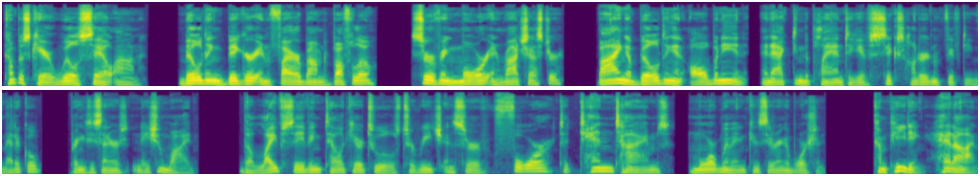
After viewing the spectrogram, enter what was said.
Compass Care will sail on, building bigger in firebombed Buffalo, serving more in Rochester, buying a building in Albany, and enacting the plan to give 650 medical pregnancy centers nationwide the life saving telecare tools to reach and serve four to 10 times more women considering abortion, competing head on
